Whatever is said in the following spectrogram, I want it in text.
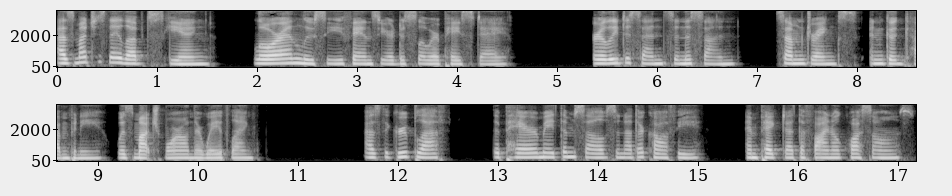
As much as they loved skiing, Laura and Lucy fancied a slower paced day. Early descents in the sun, some drinks, and good company was much more on their wavelength. As the group left, the pair made themselves another coffee and picked at the final croissants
